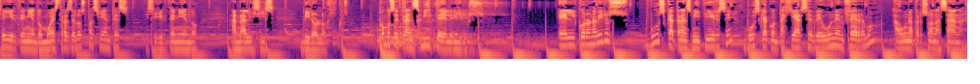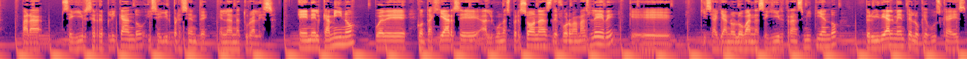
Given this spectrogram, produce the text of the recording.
seguir teniendo muestras de los pacientes y seguir teniendo análisis virológicos. ¿Cómo se transmite el virus? El coronavirus busca transmitirse, busca contagiarse de un enfermo a una persona sana para seguirse replicando y seguir presente en la naturaleza. En el camino puede contagiarse a algunas personas de forma más leve, que quizá ya no lo van a seguir transmitiendo, pero idealmente lo que busca es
